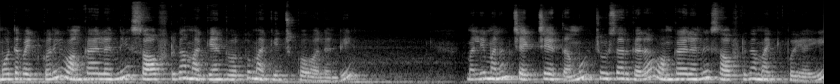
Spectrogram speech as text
మూత పెట్టుకొని వంకాయలన్నీ సాఫ్ట్గా మగ్గేంత వరకు మగ్గించుకోవాలండి. మళ్ళీ మనం చెక్ చేద్దాము. చూసారు కదా వంకాయలన్నీ సాఫ్ట్గా మగ్గిపోయాయి.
